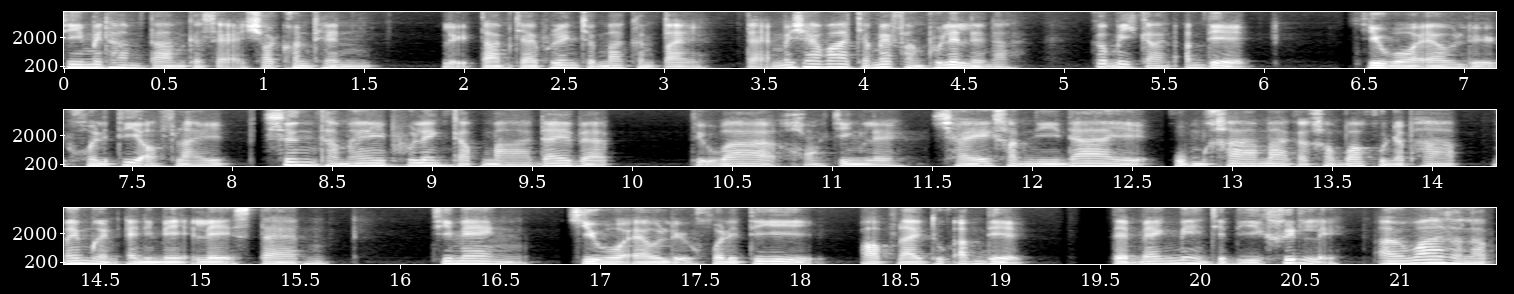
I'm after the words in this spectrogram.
ที่ไม่ทำตามกระแสช็อตคอนเทนต์หรือตามใจผู้เล่นจนมากเกินไป แต่ไม่ใช่ว่าจะไม่ฟังผู้เล่นเลยนะ ก็มีการอัปเดต QOL หรือ Quality of Life ซึ่งทำให้ผู้เล่นกลับมาได้แบบถือว่าของจริงเลย ใช้คำนี้ได้คุ้มค่ามากกับคำว่าคุณภาพ ไม่เหมือน Anime l a t Stand ที่แม่ง QOL หรือ Quality of Life ทุกอัปเดต แต่แม่งไม่เห็นจะดีขึ้นเลย เอาเป็นว่าสำหรับ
